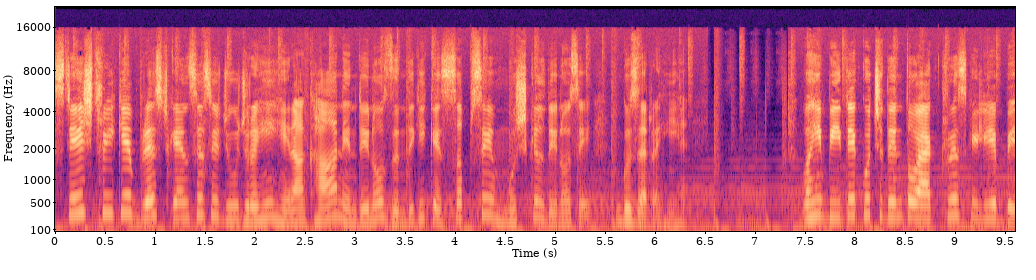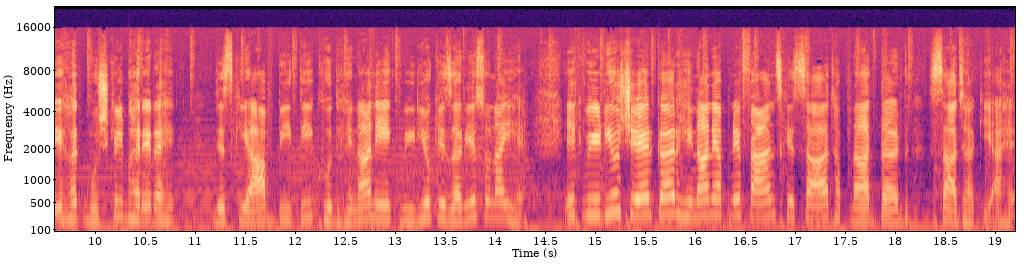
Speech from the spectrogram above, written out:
स्टेज थ्री के ब्रेस्ट कैंसर से जूझ रही हिना खान इन दिनों ज़िंदगी के सबसे मुश्किल दिनों से गुजर रही हैं। वहीं बीते कुछ दिन तो एक्ट्रेस के लिए बेहद मुश्किल भरे रहे। जिसकी आप बीती खुद हिना ने एक वीडियो के ज़रिए सुनाई है। एक वीडियो शेयर कर हिना ने अपने फैंस के साथ अपना दर्द साझा किया है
